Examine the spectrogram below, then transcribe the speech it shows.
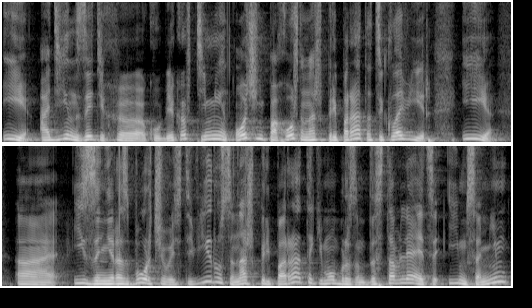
И один из этих э, кубиков, тимин, очень похож на наш препарат ацикловир. И э, из-за неразборчивости вируса наш препарат таким образом доставляется им самим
